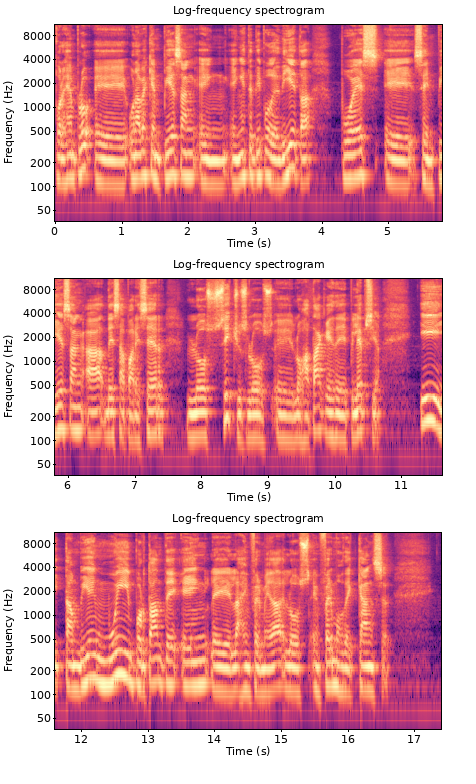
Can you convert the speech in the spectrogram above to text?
por ejemplo, eh, una vez que empiezan en, este tipo de dieta, pues eh, se empiezan a desaparecer los los, eh, los ataques de epilepsia. Y también muy importante en las enfermedades, los enfermos de cáncer.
